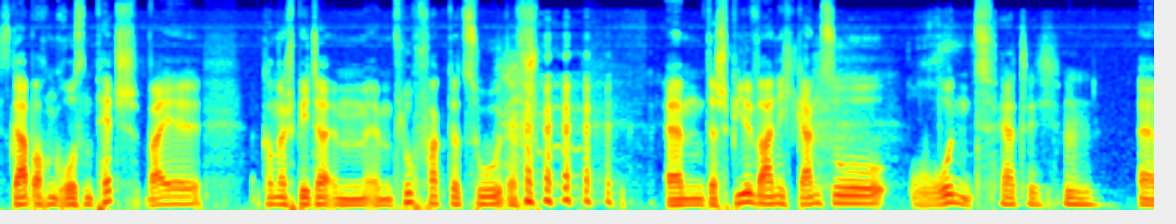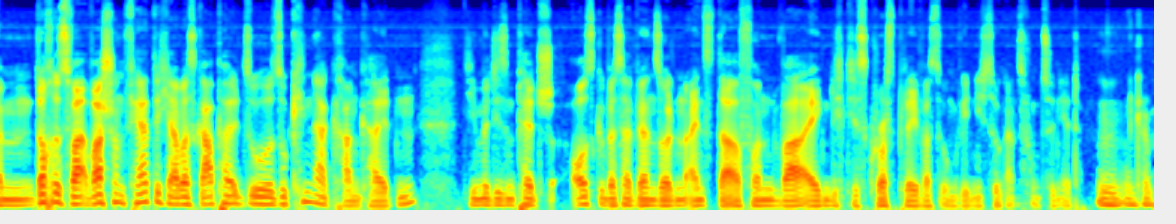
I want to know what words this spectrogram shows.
Es gab auch einen großen Patch, weil, kommen wir später im, im Fluchfakt dazu, das, ähm, das Spiel war nicht ganz so rund. Fertig. Mhm. Ähm, doch, es war, war schon fertig, aber es gab halt so, so Kinderkrankheiten, die mit diesem Patch ausgebessert werden sollten. Eins davon war eigentlich das Crossplay, was irgendwie nicht so ganz funktioniert. Mhm, Okay.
